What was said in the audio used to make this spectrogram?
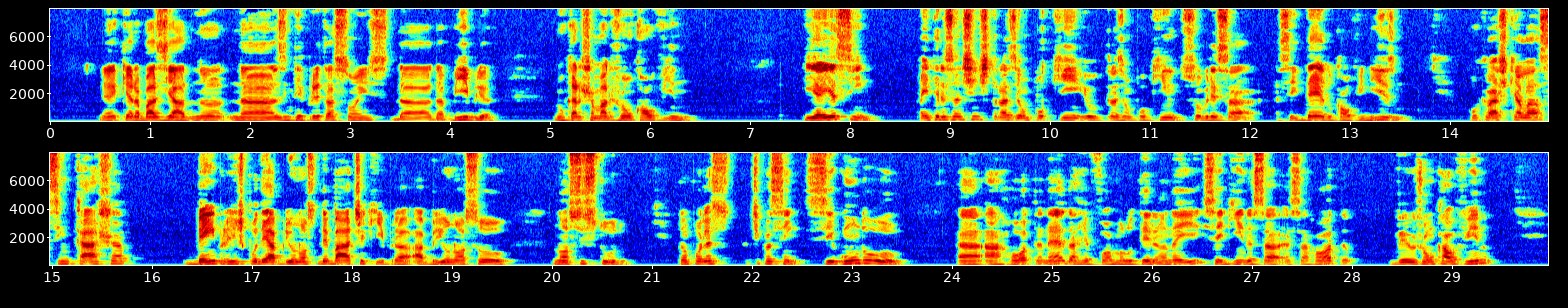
né, que era baseado na, nas interpretações da, da Bíblia, num cara chamado João Calvino. E aí, assim, é interessante a gente trazer um pouquinho, eu trazer um pouquinho sobre essa, essa ideia do calvinismo, porque eu acho que ela se encaixa bem para a gente poder abrir o nosso debate aqui, para abrir o nosso, nosso estudo. Então, por tipo assim, segundo a, a rota né, da reforma luterana aí, seguindo essa, essa rota, veio João Calvino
